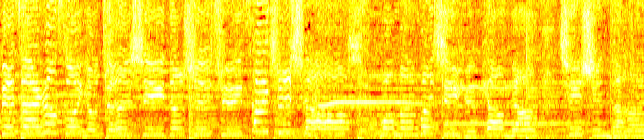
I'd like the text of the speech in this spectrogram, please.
别再让所有珍惜都失去才知晓。我们关系越飘渺，其实那。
